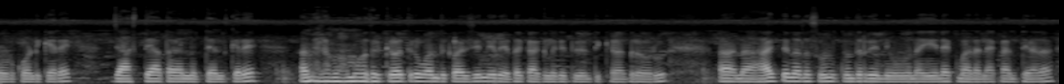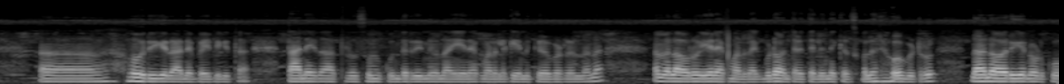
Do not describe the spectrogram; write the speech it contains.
ನೋಡ್ಕೊಂಡು ಕೆರೆ. ಜಾಸ್ತಿ ಆತ ಅನ್ನತ್ತೆ ಅಂತ ಕೆರೆ. ಆಮೇಲೆ ಮಾಮ ಹೋದ್ರೆ ಕೇಳ್ತಿರು ಒಂದು ಕಳಶಿ ನೀರು ಎದಕ್ಕೆ ಆಗ್ಲಾಗತ್ತಿದೆ ಅಂತ ಕೇಳಿದ್ರು ಅವರು. ನಾ ಹಾಕ್ತೀನಲ್ಲ ಸುಮ್ಮ ಕುಂದ್ರಿ ನೀವು, ನಾ ಏನಕ್ಕೆ ಮಾಡಲ್ಲ ಅಂತ ಅವರಿಗೆ ನಾನೇ ಬೈಲಿಗಿತ್ತ. ತಾನೇ ಇದು ಆತದ ಸುಮ್ಮ ಕುಂದ್ರಿ ನೀವು, ನಾ ಏನಕ್ಕೆ ಮಾಡಲಕ್ಕೆ ಏನು ಕೇಳ್ಬೇಡ್ರಿ ನಾನು ಆಮೇಲೆ ಅವರು ಏನಕ್ಕೆ ಮಾಡಲಕ್ಕೆ ಬಿಡು ಅಂತೇಳಿ ತಲೆನೇ ಕೆಲ್ಸ್ಕೊಳ್ಳಲ್ಲಿ ಹೋಗ್ಬಿಟ್ರು. ನಾನು ಅವರಿಗೆ ನೋಡ್ಕೋ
